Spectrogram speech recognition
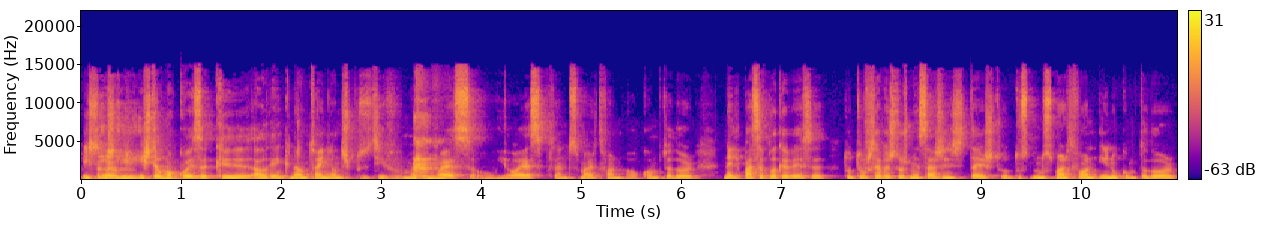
Isto, isto, isto, é uma coisa que alguém que não tenha um dispositivo macOS ou iOS, portanto smartphone ou computador, nem lhe passa pela cabeça. Tu, tu recebes as tuas mensagens de texto do, no smartphone e no computador,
